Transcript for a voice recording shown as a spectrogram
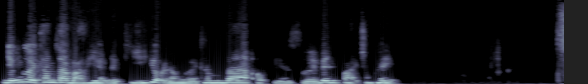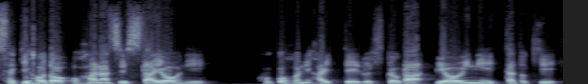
Những người tham gia bảo hiểm được ký hiệu là người tham gia ở phía dưới bên phải trong hình. 先ほどお話ししたように、 国保に入っている人が病院に行ったとき、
